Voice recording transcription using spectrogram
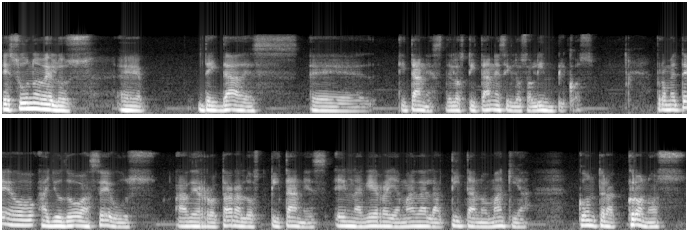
es uno de los eh, deidades eh, titanes, de los titanes y los olímpicos. Prometeo ayudó a Zeus a derrotar a los titanes en la guerra llamada la Titanomaquia contra Cronos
